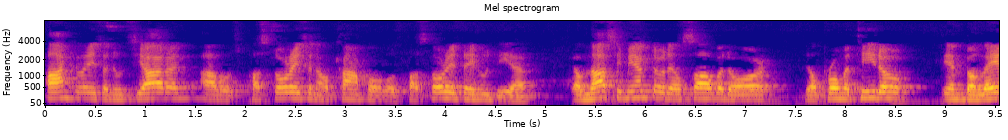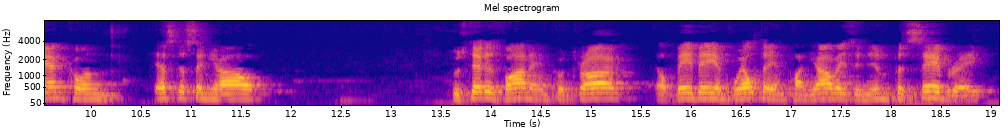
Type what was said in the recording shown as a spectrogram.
ángeles anunciaron a los pastores en el campo, los pastores de Judía, el nacimiento del Salvador, del prometido en Belén con esta señal. Ustedes van a encontrar el bebé envuelto en pañales en un pesebre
